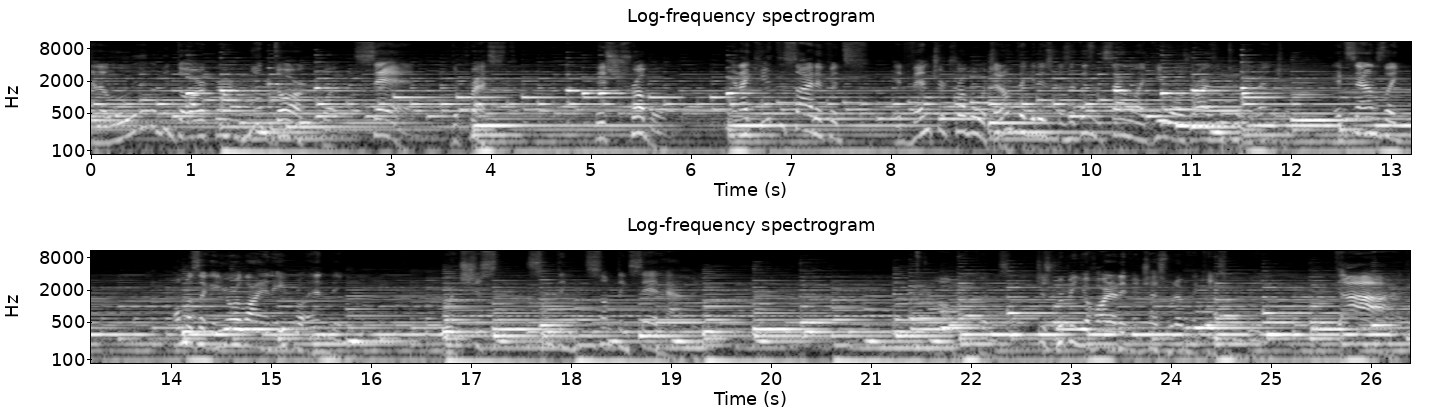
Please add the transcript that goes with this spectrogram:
and a little bit darker, not dark, but sad, depressed. There's trouble. And I can't decide if it's adventure trouble, which I don't think it is because it doesn't sound like heroes rising to an adventure. It sounds like almost like a Your Lie in April ending. Or it's just something something sad happened. Oh my goodness. Just ripping your heart out of your chest, whatever the case may be. God.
